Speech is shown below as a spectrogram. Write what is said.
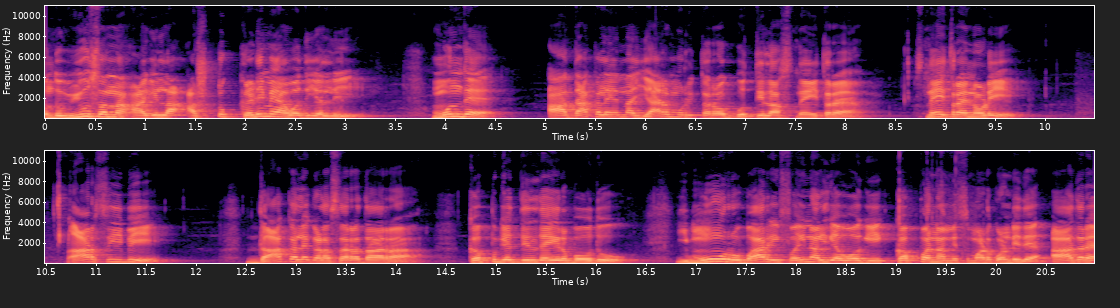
ಒಂದು ವ್ಯೂಸನ್ನು ಆಗಿಲ್ಲ, ಅಷ್ಟು ಕಡಿಮೆ ಅವಧಿಯಲ್ಲಿ. ಮುಂದೆ ಆ ದಾಖಲೆಯನ್ನು ಯಾರು ಮುರಿತಾರೋ ಗೊತ್ತಿಲ್ಲ ಸ್ನೇಹಿತರೆ. ಸ್ನೇಹಿತರೆ ನೋಡಿ, ಆರ್ ಸಿ ಬಿ ದಾಖಲೆಗಳ ಸರದಾರ ಕಪ್ ಗೆದ್ದಿಲ್ಲದೆ ಇರಬಹುದು. ಈ ಮೂರು ಬಾರಿ ಫೈನಲ್ಗೆ ಹೋಗಿ ಕಪ್ಪನ್ನು ಮಿಸ್ ಮಾಡಿಕೊಂಡಿದೆ. ಆದರೆ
